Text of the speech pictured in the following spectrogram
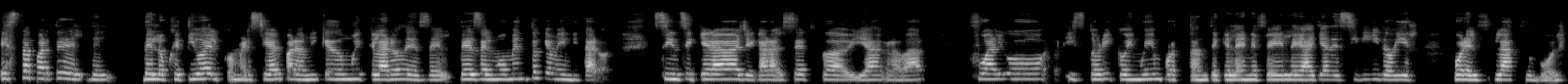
esta parte del, del, objetivo del comercial para mí quedó muy claro desde el, desde el momento que me invitaron, sin siquiera llegar al set todavía a grabar. Fue algo histórico y muy importante que la NFL haya decidido ir por el flag football,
